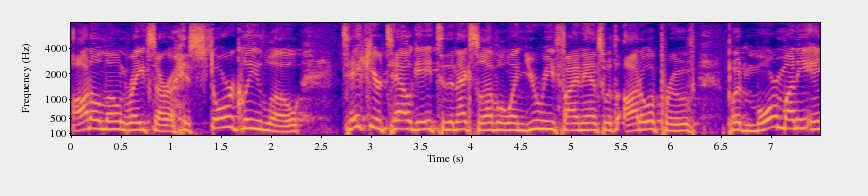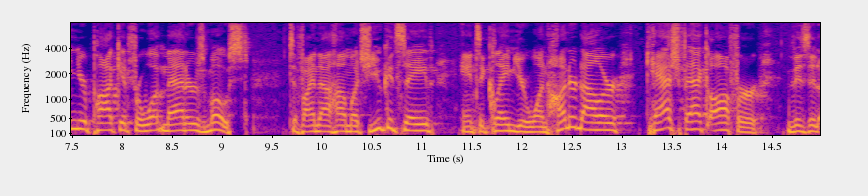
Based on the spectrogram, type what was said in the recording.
Auto loan rates are historically low. Take your tailgate to the next level when you refinance with Auto Approve. Put more money in your pocket for what matters most. To find out how much you could save and to claim your $100 cashback offer, visit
